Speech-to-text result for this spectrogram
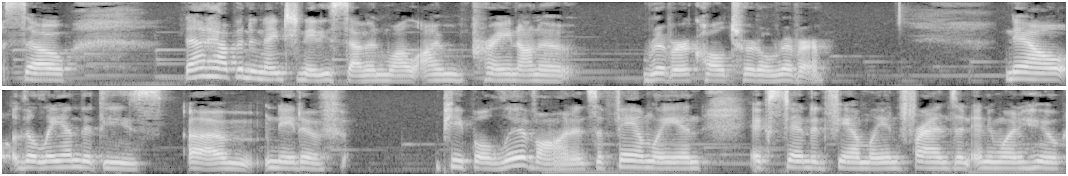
So that happened in 1987 while I'm praying on a river called Turtle River. Now, the land that these um, native people live on, it's a family and extended family and friends, and anyone who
